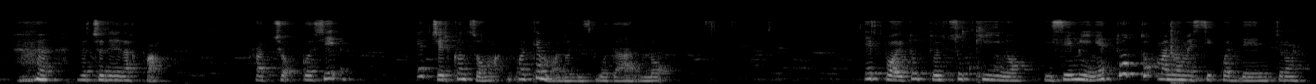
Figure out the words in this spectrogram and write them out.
faccio vedere da qua. Faccio così e cerco insomma in qualche modo di svuotarlo e poi tutto il zucchino, i semini e tutto vanno messi qua dentro.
